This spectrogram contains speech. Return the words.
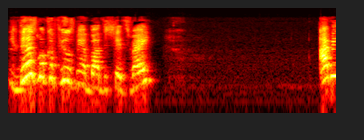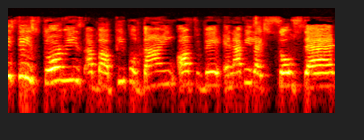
this what confused me about the shits, right? I be seeing stories about people dying off of it, and I be like so sad.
